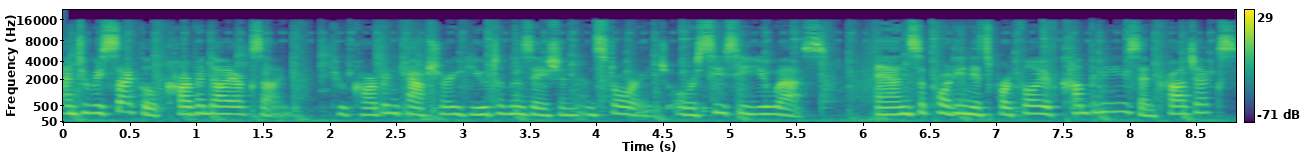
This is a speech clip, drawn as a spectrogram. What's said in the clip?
and to recycle carbon dioxide through carbon capture, utilization, and storage, or CCUS, and supporting its portfolio of companies and projects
